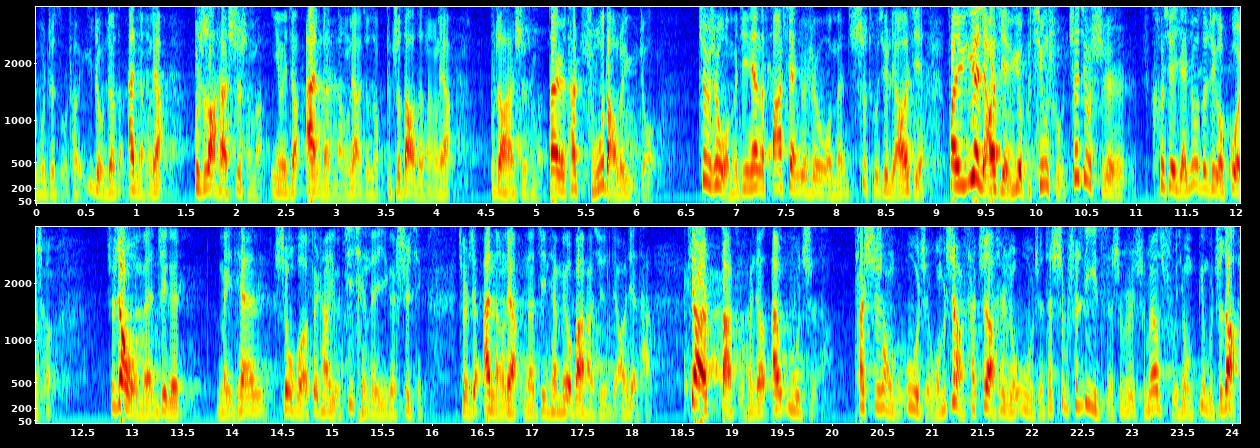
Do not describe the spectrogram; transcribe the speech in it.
物质组成，一种叫做暗能量，不知道它是什么，因为叫暗的能量，叫做不知道的能量，不知道它是什么，但是它主导了宇宙。这是我们今天的发现，就是我们试图去了解，发现越了解越不清楚。这就是科学研究的这个过程，就让我们这个每天生活非常有激情的一个事情。就是暗能量，那今天没有办法去了解它。第二大组成叫暗物质，它是种物质，我们至少它知道它是物质，它是不是粒子，是不是什么样的属性，我们并不知道。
